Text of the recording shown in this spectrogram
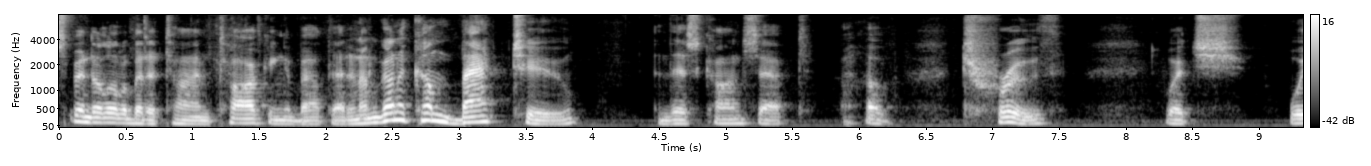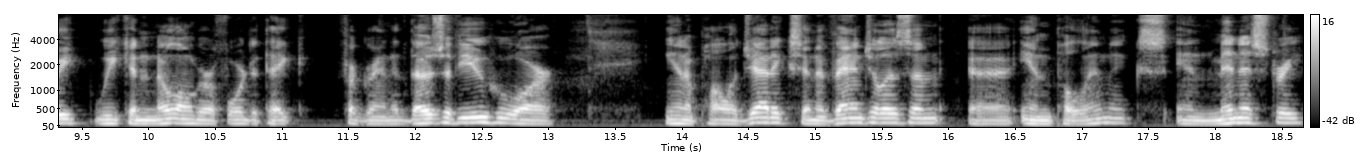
spend a little bit of time talking about that. And I'm going to come back to this concept of truth, which we, we can no longer afford to take for granted. Those of you who are in apologetics, in evangelism, uh, in polemics, in ministry,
